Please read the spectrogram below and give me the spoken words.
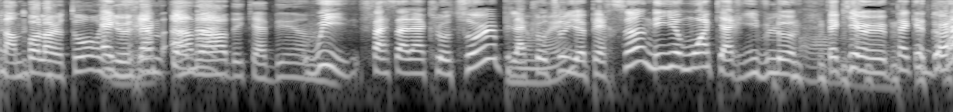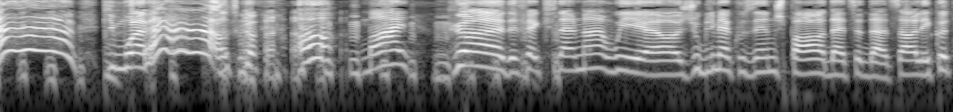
ils attendent pas leur tour, ils urinent en dehors des cabines. Oui, face à la clôture, puis la Ah clôture, ouais. il y a personne, mais il y a moi qui arrive là. Fait qu'il y a un paquet de ah! puis moi, ah! en tout cas, oh my God! Fait que finalement, oui, euh, j'oublie ma cousine, je pars, that's all. Écoute,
